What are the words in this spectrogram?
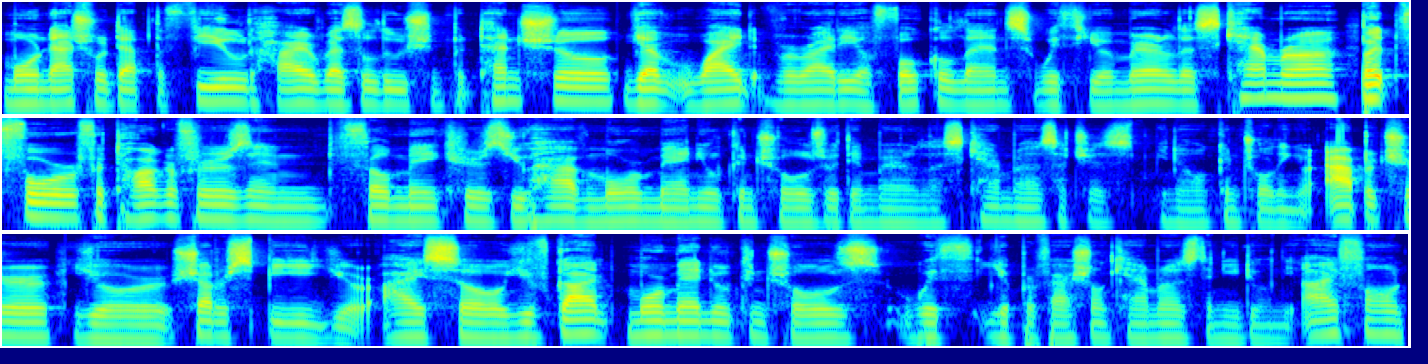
more natural depth of field, higher resolution potential. You have a wide variety of focal lengths with your mirrorless camera. But for photographers and filmmakers, you have more manual controls with your mirrorless camera, such as you know controlling your aperture, your shutter speed, your ISO. You've got more manual controls with your professional cameras than you do on the iPhone.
